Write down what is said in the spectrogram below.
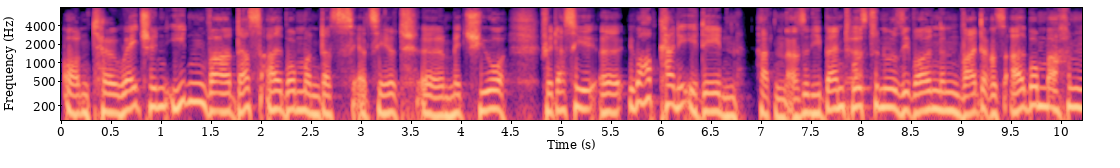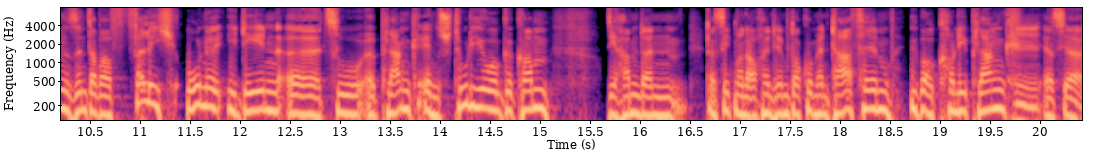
und äh, Rage in Eden war das Album und das erzählt äh, Mitchio für das sie äh, überhaupt keine Ideen hatten. Also die Band ja. wusste nur, sie wollen ein weiteres Album machen, sind aber völlig ohne Ideen äh, zu äh, Plank ins Studio gekommen Sie haben dann, das sieht man auch in dem Dokumentarfilm über Conny Plank. Mhm. Er ist ja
